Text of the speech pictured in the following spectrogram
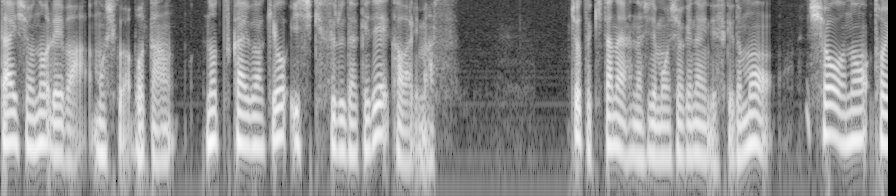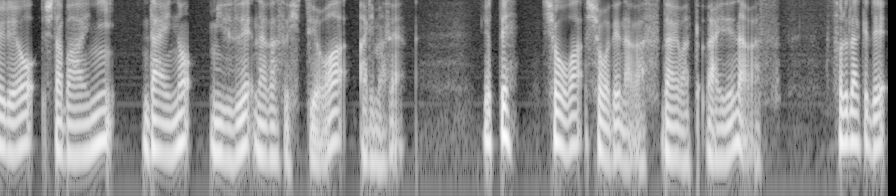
大小のレバーもしくはボタンの使い分けを意識するだけで変わります。ちょっと汚い話で申し訳ないんですけども小のトイレをした場合に大の水で流す必要はありません。よって小は小で流す。大は大で流す。それだけで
